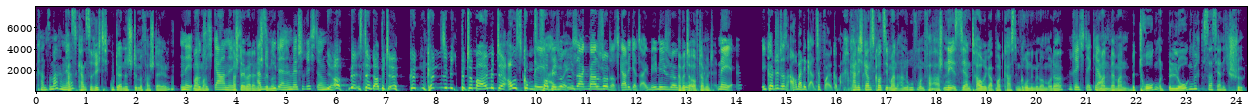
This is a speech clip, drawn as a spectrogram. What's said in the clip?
Kannst du machen, ja? Kannst, kannst du richtig gut deine Stimme verstellen? nee, Mach wirklich mal. gar nicht. Verstell mal deine also Stimme. wie denn? In welche Richtung? Ja, wer ist denn da bitte? Könnten, können Sie mich bitte mal mit der Auskunft verbinden? also sag mal so, das kann ich jetzt eigentlich nicht so Hör bitte auf damit. Nee, ich könnte das auch mal eine ganze Folge machen. Kann ich ganz kurz jemanden anrufen und verarschen? Nee, ist ja ein trauriger Podcast im Grunde genommen, oder? Richtig, Wenn, ja. man, wenn man betrogen und belogen wird, ist das ja nicht schön.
